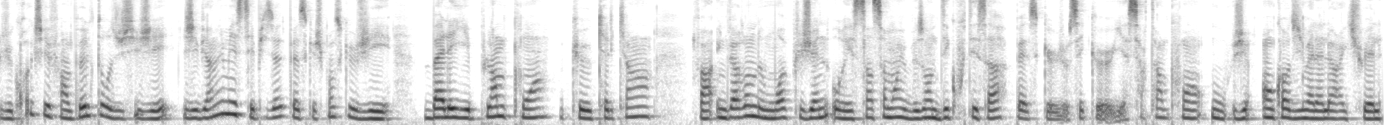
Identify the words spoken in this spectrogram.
je crois que j'ai fait un peu le tour du sujet. J'ai bien aimé cet épisode parce que je pense que j'ai balayé plein de points que quelqu'un, enfin une version de moi plus jeune aurait sincèrement eu besoin d'écouter ça parce que je sais qu'il y a certains points où j'ai encore du mal à l'heure actuelle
